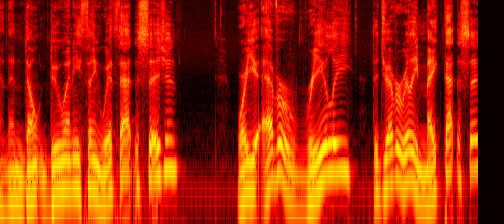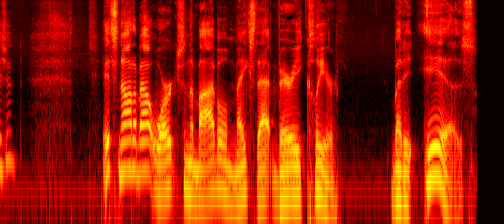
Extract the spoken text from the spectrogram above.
and then don't do anything with that decision, were you ever really, did you ever really make that decision? It's not about works, and the Bible makes that very clear. But it is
